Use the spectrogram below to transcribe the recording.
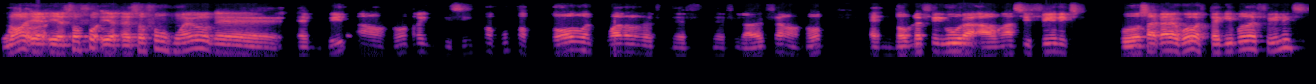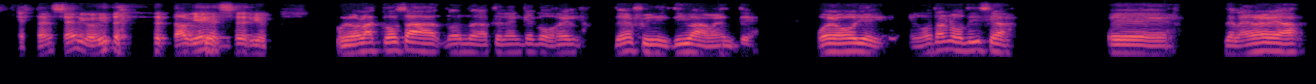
no, y, eso fue eso fue un juego que en Beat anotó 35 puntos. Todo el cuadro de, de Filadelfia anotó en doble figura, aún así Phoenix pudo sacar el juego. Este equipo de Phoenix está en serio, ¿viste? Está bien en serio. Bueno, las cosas donde las tienen que coger, definitivamente. Bueno, oye, en otras noticias eh, de la NBA,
